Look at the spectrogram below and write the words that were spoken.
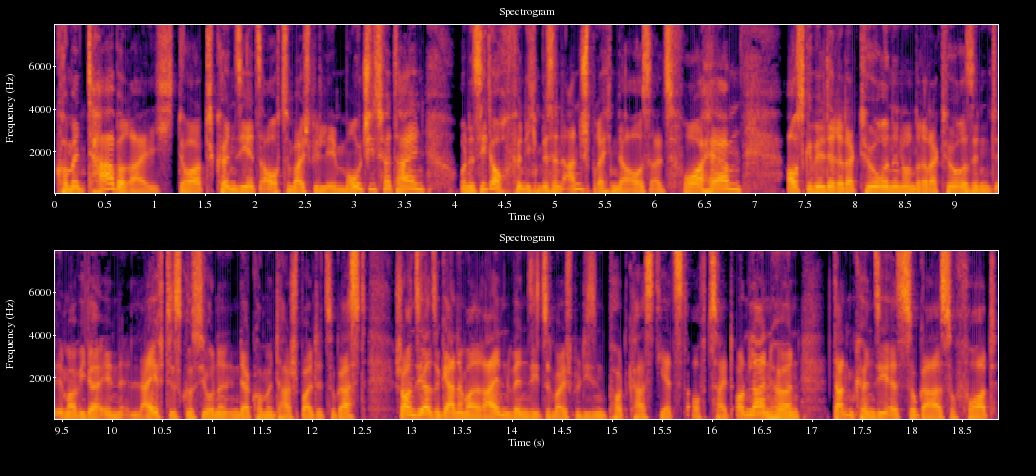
Kommentarbereich. Dort können Sie jetzt auch zum Beispiel Emojis verteilen und es sieht auch, finde ich, ein bisschen ansprechender aus als vorher. Ausgewählte Redakteurinnen und Redakteure sind immer wieder in Live-Diskussionen in der Kommentarspalte zu Gast. Schauen Sie also gerne mal rein, wenn Sie zum Beispiel diesen Podcast jetzt auf Zeit Online hören. Dann können Sie es sogar sofort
